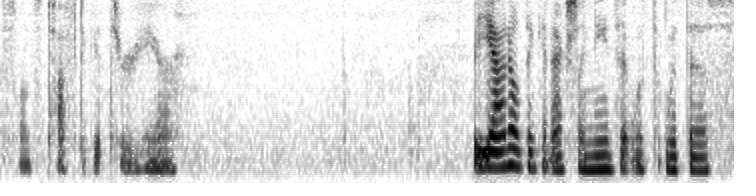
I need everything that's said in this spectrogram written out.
This one's tough to get through here. But yeah, I don't think it actually needs it with, with this.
